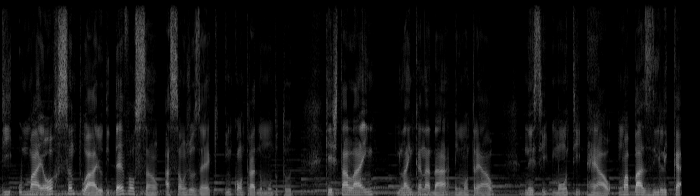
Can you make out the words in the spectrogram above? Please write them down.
de o maior santuário de devoção a São José encontrado no mundo todo, que está lá em, lá em Canadá, em Montreal, nesse Monte Real, uma basílica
